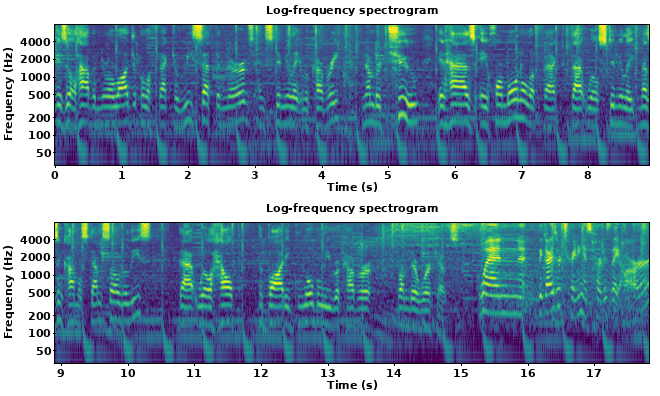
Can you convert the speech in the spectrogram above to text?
is it'll have a neurological effect to reset the nerves and stimulate recovery. Number two, it has a hormonal effect that will stimulate mesenchymal stem cell release that will help the body globally recover from their workouts when the guys are training as hard as they are,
